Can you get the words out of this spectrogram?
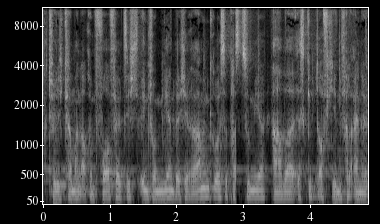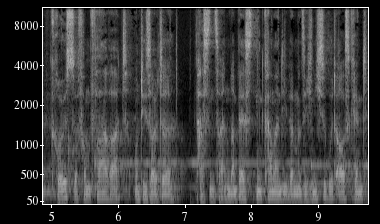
Natürlich kann man auch im Vorfeld sich informieren, welche Rahmengröße passt zu mir. Aber es gibt auf jeden Fall eine Größe vom Fahrrad und die sollte passend sein. Und am besten kann man die, wenn man sich nicht so gut auskennt,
